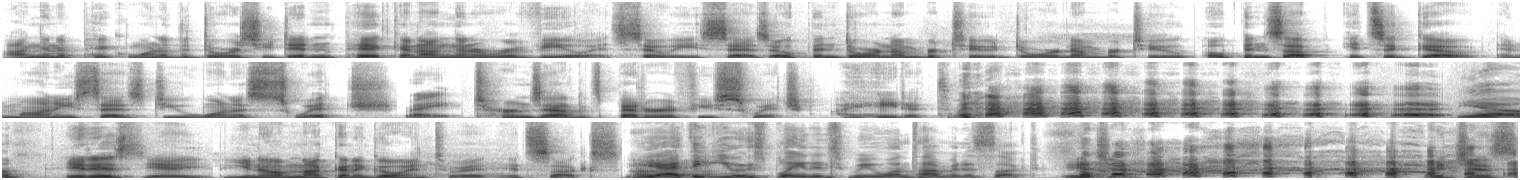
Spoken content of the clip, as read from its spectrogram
I'm going to pick one of the doors you didn't pick and I'm going to reveal it. So he says, open door number two. Door number two opens up. It's a goat. And Monty says, do you want to switch? Right. Turns out it's better if you switch. I hate it. Yeah. it is. Yeah, you know, I'm not going to go into it. It sucks. Yeah, I Uh, think you explained it to me one time and it sucked. it just it just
